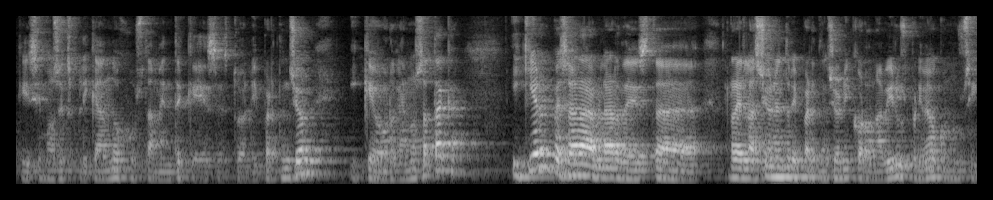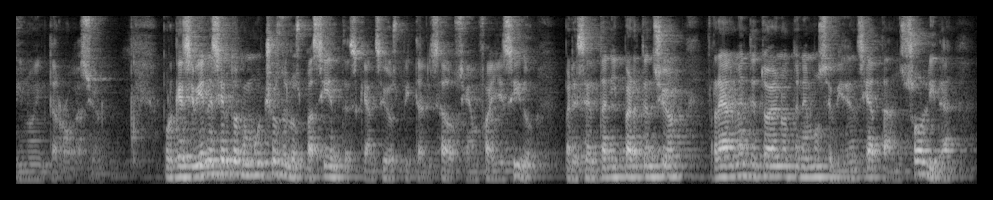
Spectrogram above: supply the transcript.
que hicimos explicando justamente qué es esto de la hipertensión y qué órganos ataca. Y quiero empezar a hablar de esta relación entre hipertensión y coronavirus primero con un signo de interrogación. Porque si bien es cierto que muchos de los pacientes que han sido hospitalizados y han fallecido presentan hipertensión, realmente todavía no tenemos evidencia tan sólida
